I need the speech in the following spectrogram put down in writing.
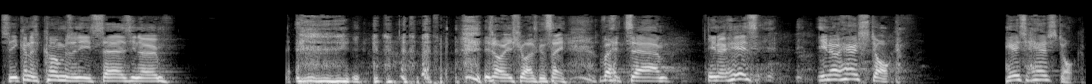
So He kind of comes and He says, you know. He's not really sure what I was going to say. But, um, you know, here's, you know, Harestock. Here's Harestock.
